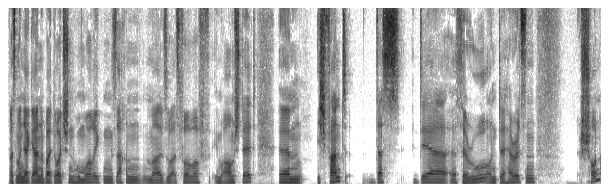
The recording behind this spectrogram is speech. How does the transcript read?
was man ja gerne bei deutschen humorigen Sachen mal so als Vorwurf im Raum stellt. Ähm, ich fand, dass der äh, Theroux und der Harrelson schon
